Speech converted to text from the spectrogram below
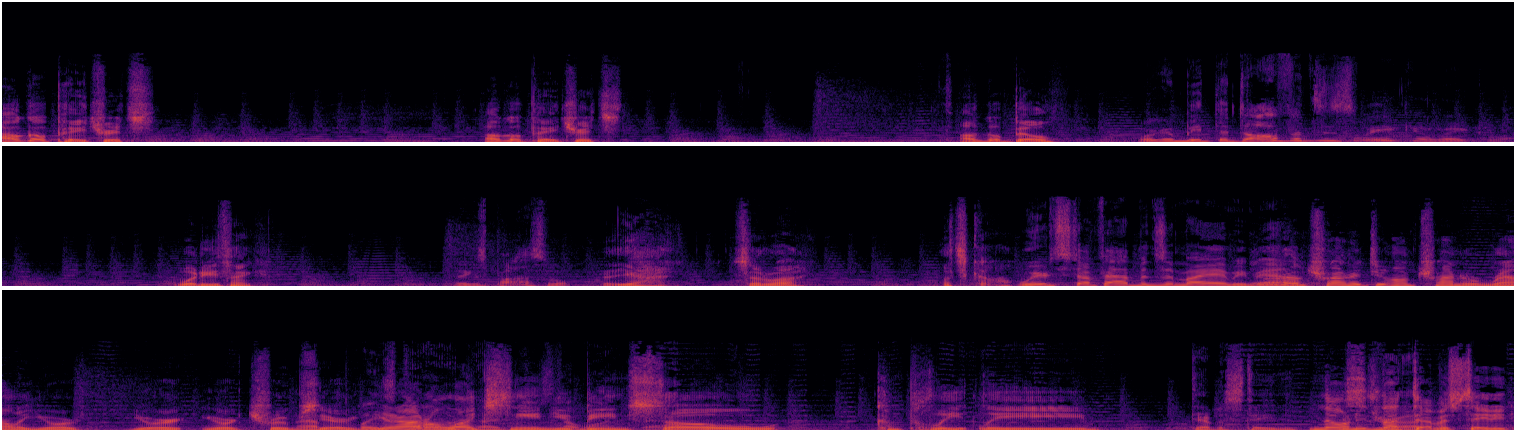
I'll go Patriots. I'll go Patriots. I'll go Bill. We're gonna beat the Dolphins this week. I'm like, come on. What do you think? I think it's possible. Yeah, so do I. Let's go. Weird stuff happens in Miami, You know man. what I'm trying to do? I'm trying to rally your your your troops Nah, here. please You know, I don't don't. like I seeing just you don't being want that. so completely. Devastated. No, he's not Distraught. devastated.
